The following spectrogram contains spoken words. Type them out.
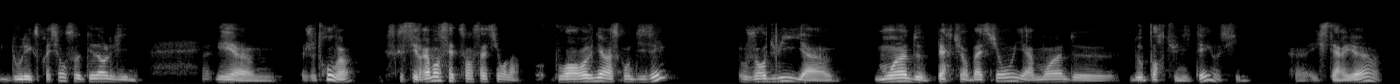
d'où l'expression sauter dans le vide. Et euh, je trouve, hein, parce que c'est vraiment cette sensation-là. Pour en revenir à ce qu'on disait, aujourd'hui, il y a moins de perturbations, il y a moins d'opportunités aussi euh, extérieures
